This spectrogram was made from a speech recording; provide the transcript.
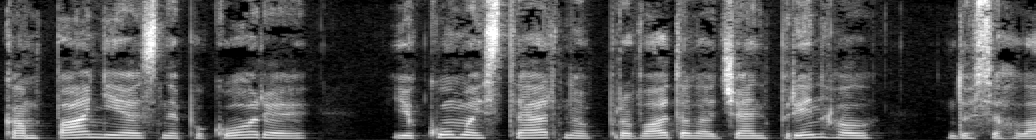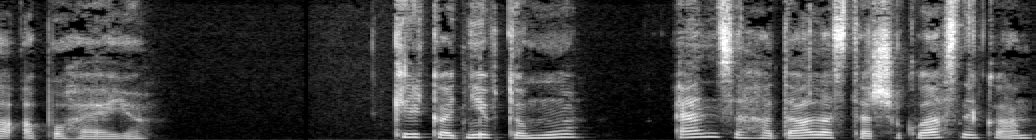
Кампанія з непокори, яку майстерно провадила Джен Прінгл, досягла апогею. Кілька днів тому Ен загадала старшокласникам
